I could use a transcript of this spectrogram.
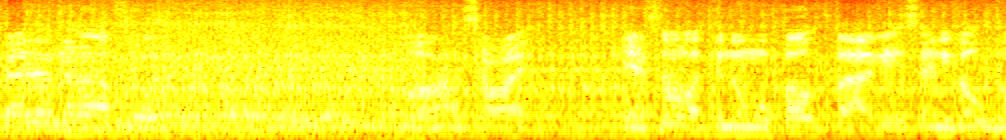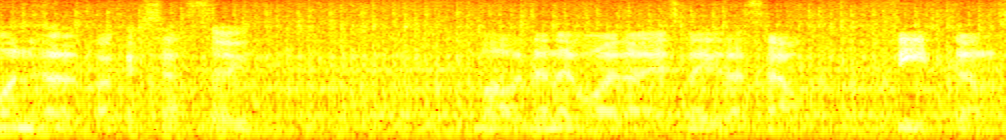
Better than the last one. Well, that was alright. Yeah, it's not like a normal bulk bag, it's only got one hook. I guess that's so, well, I don't know why that is. Maybe that's how feed comes.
